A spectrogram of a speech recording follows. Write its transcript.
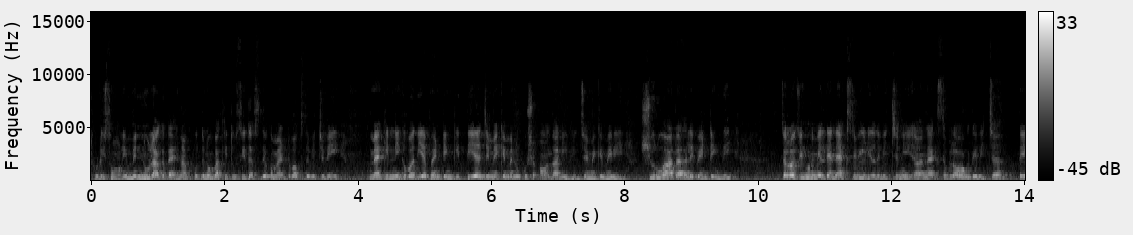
ਥੋੜੀ ਸੋਹਣੀ ਮੈਨੂੰ ਲੱਗਦਾ ਹੈ ਨਾ ਖੁਦ ਨੂੰ। ਬਾਕੀ ਤੁਸੀਂ ਦੱਸ ਦਿਓ ਕਮੈਂਟ ਬਾਕਸ ਦੇ ਵਿੱਚ ਵੀ ਮੈਂ ਕਿੰਨੀ ਕੁ ਵਧੀਆ ਪੇਂਟਿੰਗ ਕੀਤੀ ਹੈ, ਜਿਵੇਂ ਕਿ ਮੈਨੂੰ ਕੁਝ ਆਉਂਦਾ ਨਹੀਂ ਵੀ, ਜਿਵੇਂ ਕਿ ਮੇਰੀ ਸ਼ੁਰੂਆਤ ਹੈ ਹਲੇ ਪੇਂਟਿੰਗ ਦੀ। ਚਲੋ ਜੀ, ਹੁਣ ਮਿਲਦੇ ਆ ਨੈਕਸਟ ਵੀਡੀਓ ਦੇ ਵਿੱਚ ਨੈਕਸਟ ਬਲੌਗ ਦੇ ਵਿੱਚ। ਤੇ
